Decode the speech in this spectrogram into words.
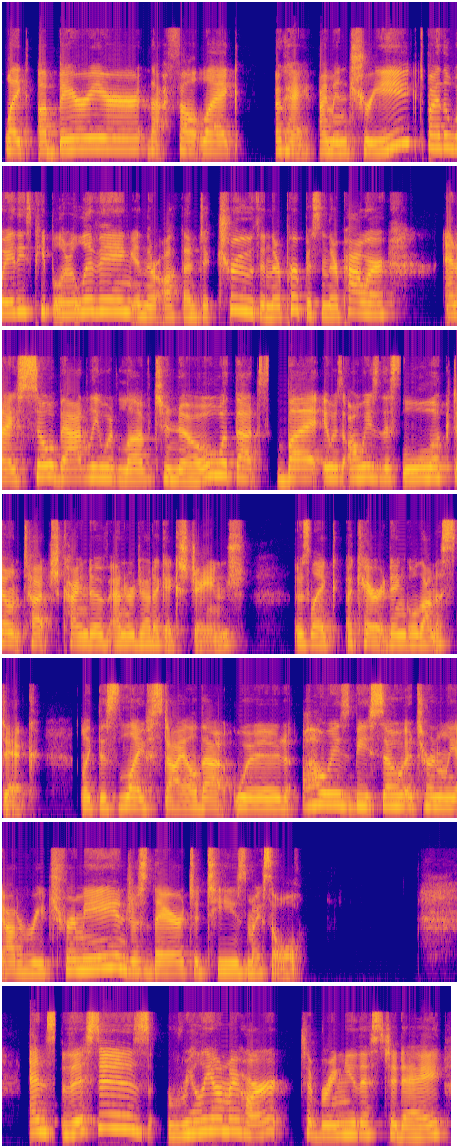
like a barrier that felt like okay, I'm intrigued by the way these people are living in their authentic truth and their purpose and their power. And I so badly would love to know what that's, but it was always this look, don't touch kind of energetic exchange. It was like a carrot dangled on a stick, like this lifestyle that would always be so eternally out of reach for me and just there to tease my soul. And this is really on my heart to bring you this today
